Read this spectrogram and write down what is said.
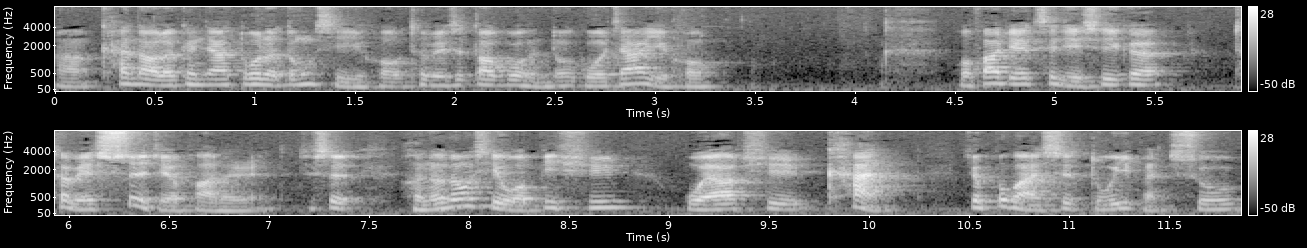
啊、看到了更加多的东西以后，特别是到过很多国家以后，我发觉自己是一个特别视觉化的人，就是很多东西我必须我要去看，就不管是读一本书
